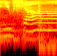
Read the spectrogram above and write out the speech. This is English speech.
you shine.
